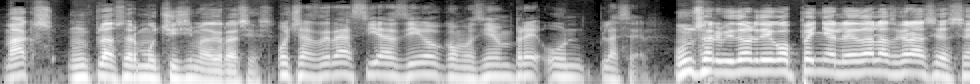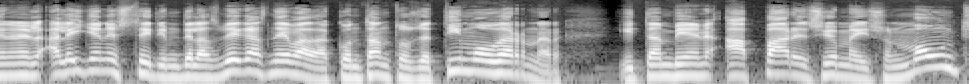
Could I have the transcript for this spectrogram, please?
Max, un placer, muchísimas gracias. Muchas gracias, Diego, como siempre, un placer. Un servidor, Diego Peña, le da las gracias en el Allegiant Stadium de Las Vegas, Nevada, con tantos de Timo Werner y también apareció Mason Mount.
